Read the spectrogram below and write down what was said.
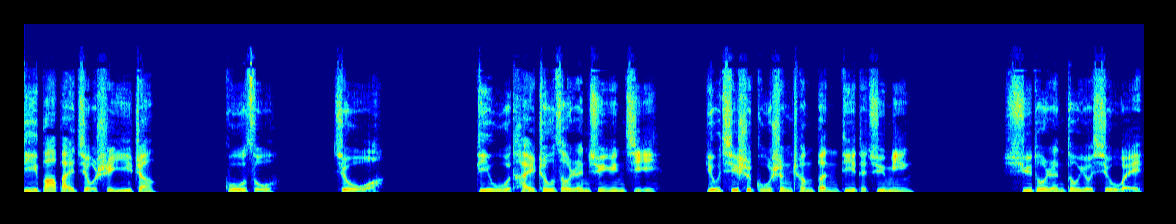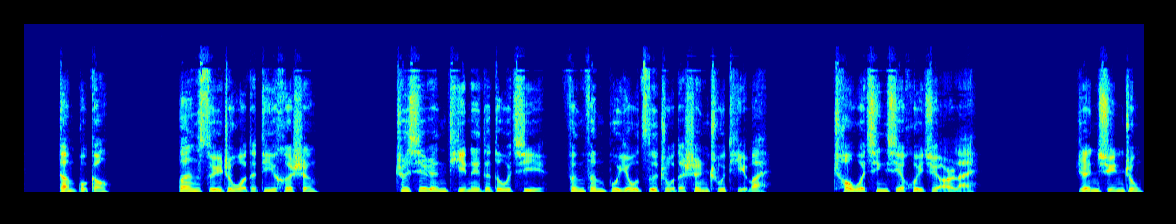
第八百九十一章，古族救我！比武台周遭人群云集，尤其是古圣城本地的居民，许多人都有修为，但不高。伴随着我的低喝声，这些人体内的斗气纷纷不由自主的渗出体外，朝我倾泻汇聚而来。人群中，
